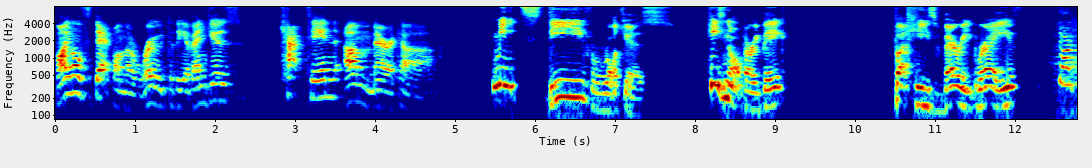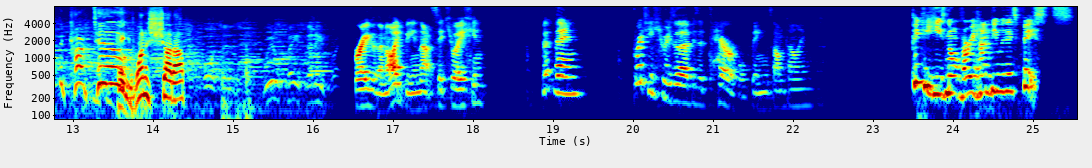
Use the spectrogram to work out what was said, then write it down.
final step on the road to the Avengers, Captain America. Meet Steve Rogers. He's not very big, but he's very brave. Start the cartoon! Hey, you want to shut up? Braver than I'd be in that situation. But then, British Reserve is a terrible thing sometimes. Pity he's not very handy with his fists.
